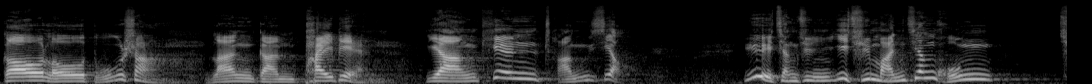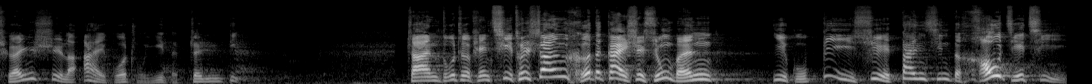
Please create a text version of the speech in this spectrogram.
高楼独上，栏杆拍遍，仰天长啸。岳将军一曲《满江红》，诠释了爱国主义的真谛。展读这篇气吞山河的盖世雄文，一股碧血丹心的豪杰气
